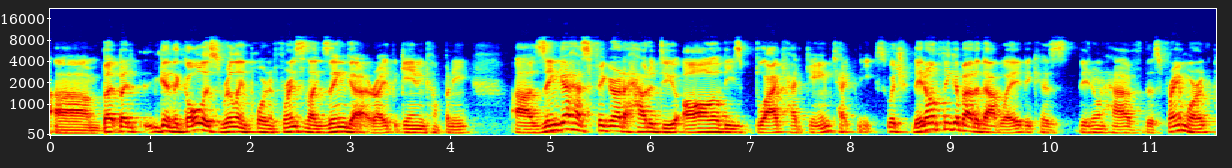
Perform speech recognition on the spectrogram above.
Um, but but again, the goal is really important. For instance, like Zynga, right, the gaming company. Uh, Zynga has figured out how to do all of these black hat game techniques, which they don't think about it that way because they don't have this framework.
